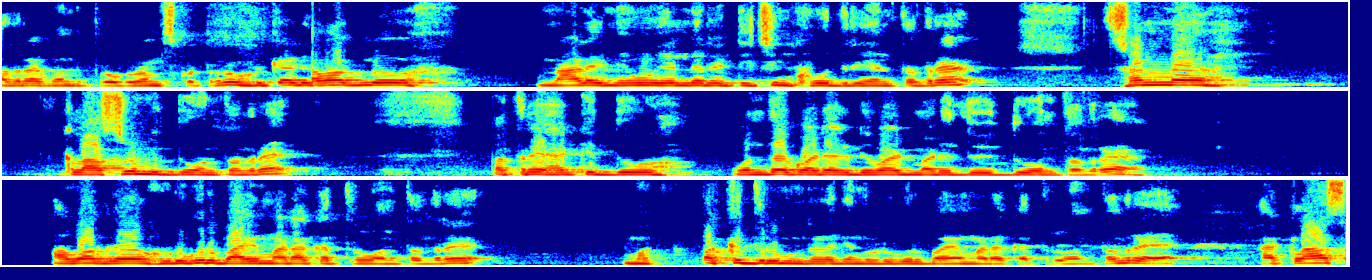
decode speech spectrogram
ಅದ್ರಾಗ ಒಂದು ಪ್ರೋಗ್ರಾಮ್ಸ್ ಕೊಟ್ಟರು ಹುಡುಕಾಡಿ ಯಾವಾಗಲೂ ನಾಳೆ ನೀವು ಎಲ್ಲರೂ ಟೀಚಿಂಗ್ ಹೋದ್ರಿ ಅಂತಂದರೆ, ಸಣ್ಣ ಕ್ಲಾಸ್ ರೂಮ್ ಇದ್ದು ಅಂತಂದರೆ, ಪತ್ರೆ ಹಾಕಿದ್ದು, ಒಂದೇ ಗಾಡಿಯಾಗಿ ಡಿವೈಡ್ ಮಾಡಿದ್ದು ಇದ್ದು ಅಂತಂದರೆ, ಅವಾಗ ಹುಡುಗರು ಬಾಯಿ ಮಾಡಾಕತ್ರು ಅಂತಂದರೆ ಮಕ್, ಪಕ್ಕದ ರೂಮ್ದೊಳಗಿಂದ ಹುಡುಗರು ಭಯ ಮಾಡಕತ್ರು ಅಂತಂದ್ರೆ, ಆ ಕ್ಲಾಸ್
